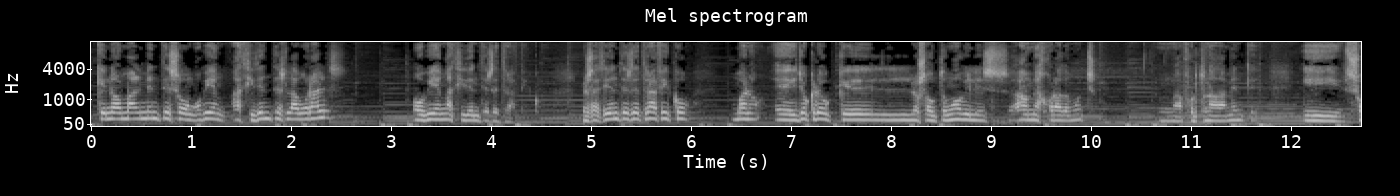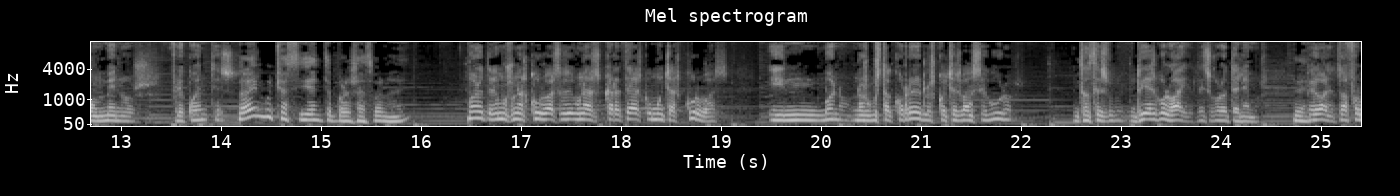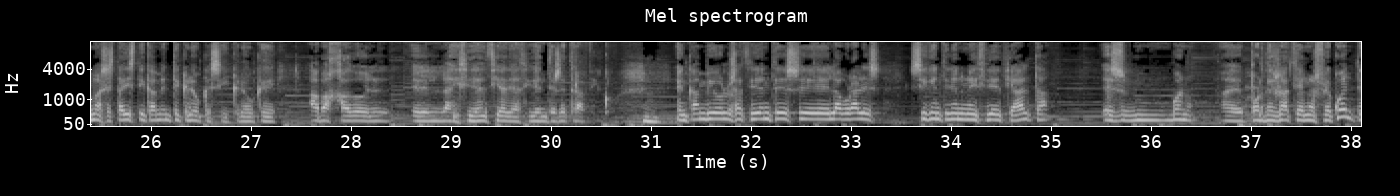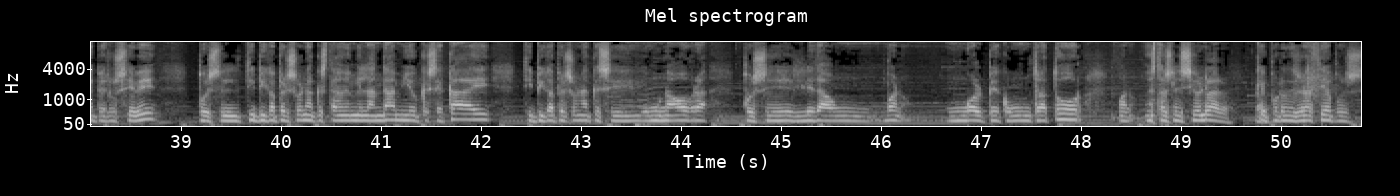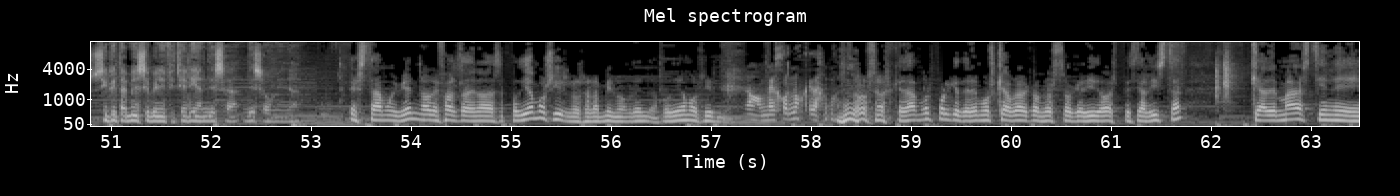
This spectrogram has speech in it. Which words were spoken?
que normalmente son o bien accidentes laborales o bien accidentes de tráfico. Los accidentes de tráfico, bueno, eh, yo creo que los automóviles han mejorado mucho, afortunadamente, y son menos frecuentes. Pero hay mucho accidente por esa zona. ¿eh? Bueno, tenemos unas curvas, unas carreteras con muchas curvas y bueno, nos gusta correr, los coches van seguros. Entonces, riesgo lo hay, riesgo lo tenemos. Pero bueno, de todas formas, estadísticamente creo que sí, creo que ha bajado la incidencia de accidentes de tráfico. Mm. En cambio, los accidentes eh, laborales siguen teniendo una incidencia alta. Es, mm, bueno, eh, por desgracia no es frecuente, pero se ve pues la típica persona que está en el andamio que se cae, típica persona que se, en una obra pues eh, le da un, bueno, un golpe con un tractor, bueno, estas lesiones que por desgracia pues sí que también se beneficiarían de esa, de esa unidad. Está muy bien, no le falta de nada. Podríamos irnos ahora mismo, Brenda, podríamos irnos. No, mejor nos quedamos. Nos, nos quedamos porque tenemos que hablar con nuestro querido especialista, que además tiene,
